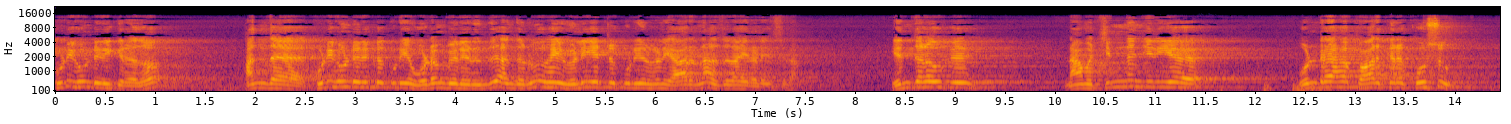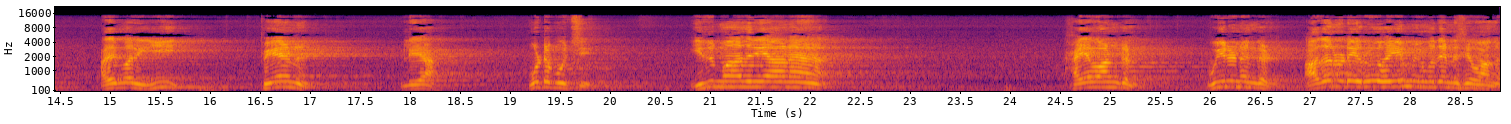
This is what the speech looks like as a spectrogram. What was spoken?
குடிகொண்டிருக்கிறதோ அந்த குடிகொண்டு இருக்கக்கூடிய உடம்பில் இருந்து அந்த ரூகை வெளியேற்றக்கூடியவர்கள் யாருன்னா அசுராயர் அலையாம் எந்த அளவுக்கு நாம் சின்னஞ்சிறிய ஒன்றாக பார்க்கிற கொசு அதே மாதிரி ஈ பேனு இல்லையா? மூட்டைப்பூச்சி இது மாதிரியான ஹயவான்கள் உயிரினங்கள் அதனுடைய ரூகையும் இவங்க தான் என்ன செய்வாங்க?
